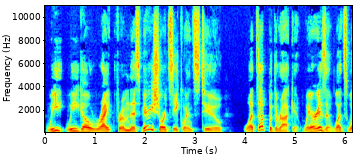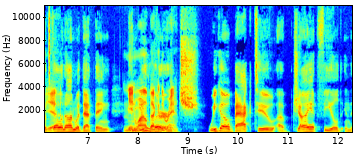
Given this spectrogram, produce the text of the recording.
we we go right from this very short sequence to what's up with the rocket? Where is it? What's what's Yeah. going on with that thing? Meanwhile, back at the ranch. we go back to a giant field in the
